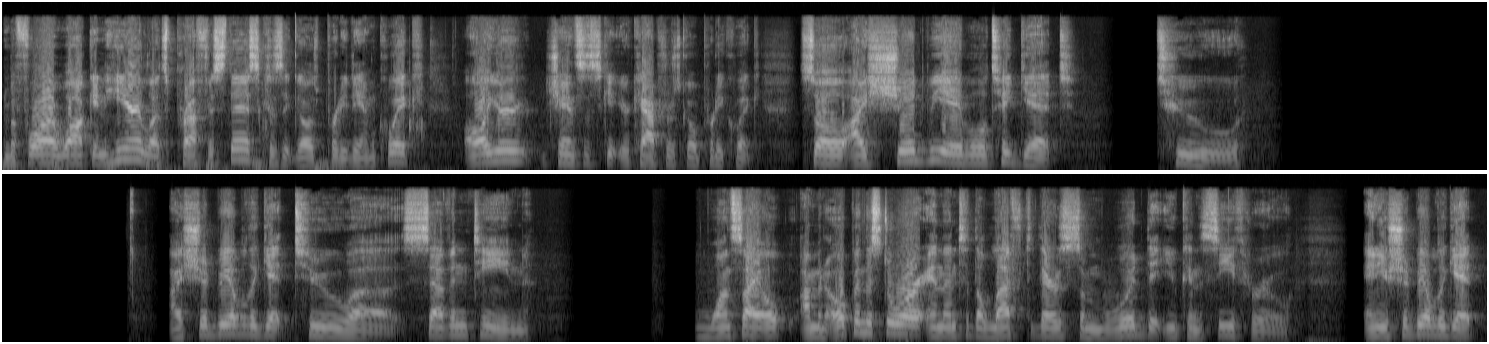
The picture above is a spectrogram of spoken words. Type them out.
Before I walk in here, let's preface this because it goes pretty damn quick. All your chances to get your captures go pretty quick. So I should be able to get to... I should be able to get to uh, 17 once I... I'm going to open this door, and then to the left there's some wood that you can see through. And you should be able to get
